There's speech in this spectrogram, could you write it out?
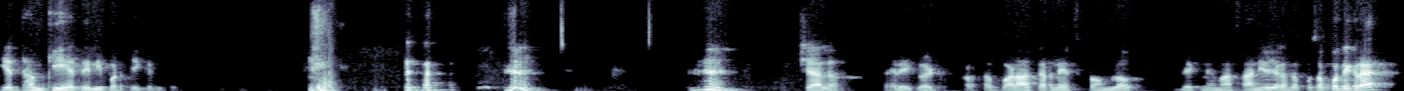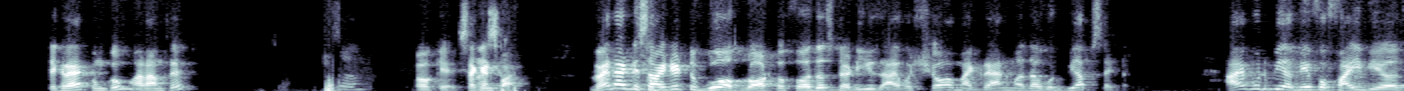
ये धमकी है देनी पड़ती है कभी कभी चलो। वेरी गुड थोड़ा सा बड़ा कर ले इसको हम लोग। देखने में आसानी हो जाएगा सबको। सबको दिख रहा है? दिख रहा है कुमकुम? आराम से? Okay second part when I decided to go abroad for further studies I was sure my grandmother would be upset I would be away for five years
